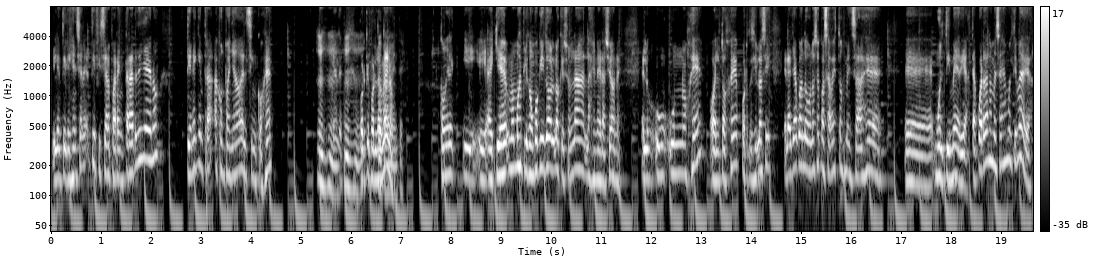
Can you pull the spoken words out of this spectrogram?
y la inteligencia artificial para entrar de lleno tiene que entrar acompañado del 5G. Ujú, ¿entiendes? ujú, Porque por lo menos-. Con el, y, y aquí vamos a explicar un poquito lo que son la- las generaciones. El u- 1G o el 2G, por decirlo así, era ya cuando uno se pasaba estos mensajes eh, multimedia. ¿Te acuerdas de los mensajes multimedia?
